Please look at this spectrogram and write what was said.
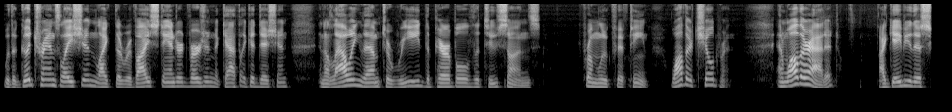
with a good translation like the Revised Standard Version, the Catholic edition, and allowing them to read the parable of the two sons from Luke 15 while they're children. And while they're at it, I gave you this,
